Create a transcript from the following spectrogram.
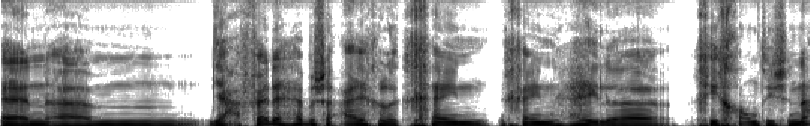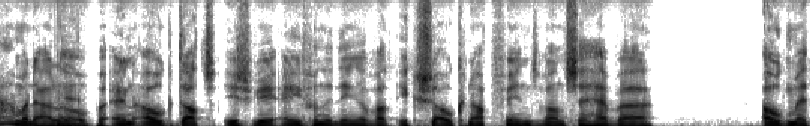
En um, ja, verder hebben ze eigenlijk geen, geen hele gigantische namen daar lopen. En ook dat is weer een van de dingen wat ik zo knap vind. Want ze hebben ook met,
